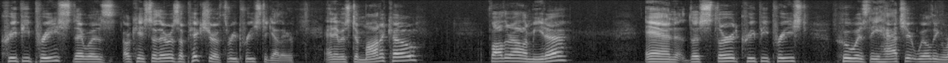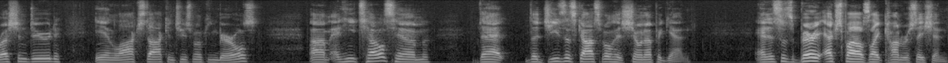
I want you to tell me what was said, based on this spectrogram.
creepy priest that was okay. So there was a picture of three priests together, and it was Delmonico, Father Alameida, and this third creepy priest who was the hatchet wielding Russian dude in Lock, Stock, and Two Smoking Barrels. Um, and he tells him that the Jesus gospel has shown up again. And this is a very X Files like conversation.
